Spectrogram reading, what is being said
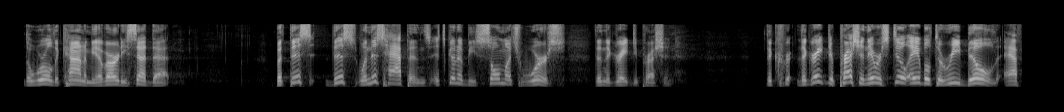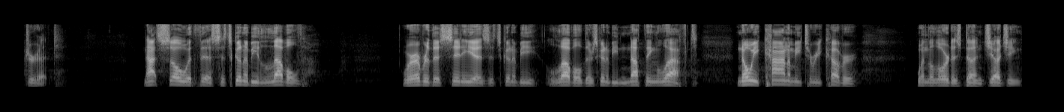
the world economy. I've already said that. But this, this, when this happens, it's going to be so much worse than the Great Depression. The, the Great Depression, they were still able to rebuild after it. Not so with this. It's going to be leveled. Wherever this city is, it's going to be leveled. There's going to be nothing left, no economy to recover when the Lord is done judging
